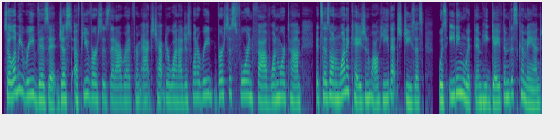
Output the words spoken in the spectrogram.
So let me revisit just a few verses that I read from Acts chapter 1. I just want to read verses 4 and 5 one more time. It says, On one occasion, while he, that's Jesus, was eating with them, he gave them this command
